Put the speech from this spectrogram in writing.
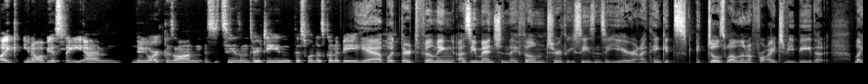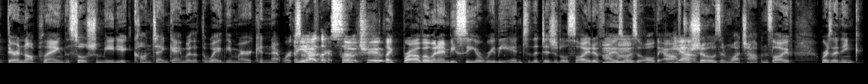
like you know obviously um New York is on is it season 13 this one is going to be Yeah, but they're filming, as you mentioned, they film two or three seasons a year, and I think it's it does well enough for ITVBe that like they're not playing the social media content game with it the way the American networks. yeah for- that's for- so true Like Bravo and NBC are really into the digital side of Housewives with all the after Mm-hmm. Yeah. shows and watch happens live, whereas I think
